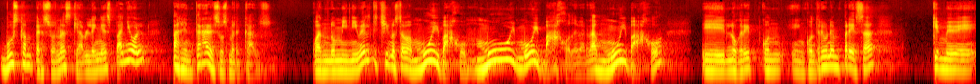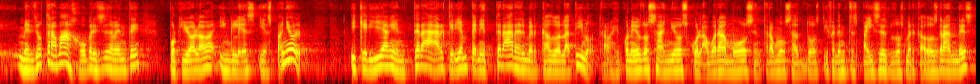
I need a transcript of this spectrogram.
buscan personas que hablen español para entrar a esos mercados. Cuando mi nivel de chino estaba muy bajo, muy, muy bajo, de verdad, muy bajo, eh, logré encontré una empresa que me, me dio trabajo precisamente porque yo hablaba inglés y español y querían entrar, querían penetrar al mercado latino. Trabajé con ellos dos años, colaboramos, entramos a dos diferentes países, dos mercados grandes.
